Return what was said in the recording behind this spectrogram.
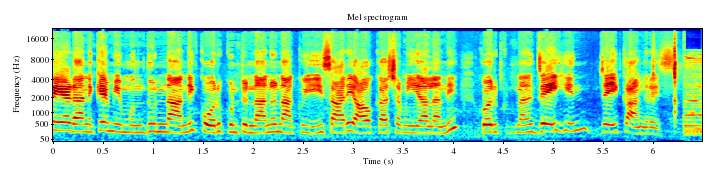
చేయడానికే మీ ముందున్నా అని కోరుకుంటున్నాను. నాకు ఈసారి అవకాశం ఇవ్వాలని కోరుకుంటున్నాను. జై హింద్ జై కాంగ్రెస్.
